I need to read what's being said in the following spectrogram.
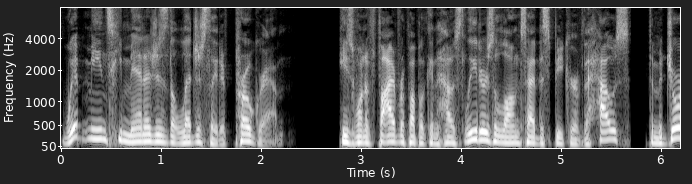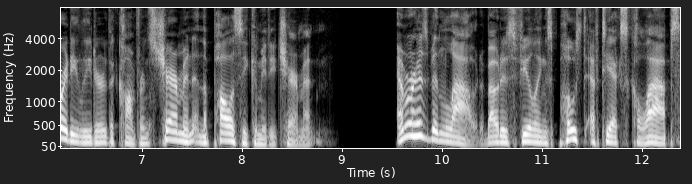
Whip means he manages the legislative program. He's one of five Republican House leaders alongside the Speaker of the House, the Majority Leader, the Conference Chairman, and the Policy Committee Chairman. Emmer has been loud about his feelings post FTX collapse,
